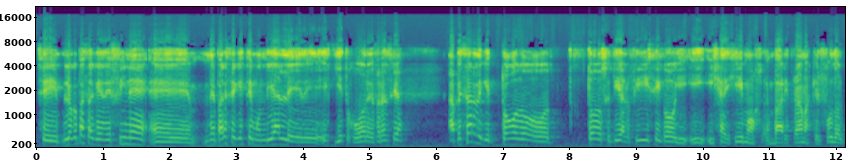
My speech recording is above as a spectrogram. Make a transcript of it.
Sí, lo que pasa que define, eh, me parece que este mundial de, y estos jugadores de Francia, a pesar de que todo, todo se tira a lo físico y, ya dijimos en varios programas que el fútbol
